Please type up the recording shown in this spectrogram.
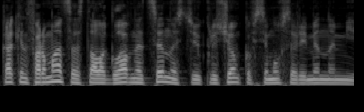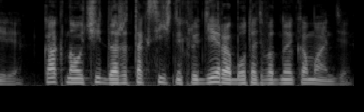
Как информация стала главной ценностью и ключом ко всему в современном мире? Как научить даже токсичных людей работать в одной команде?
